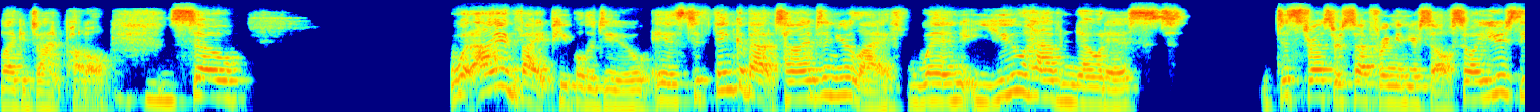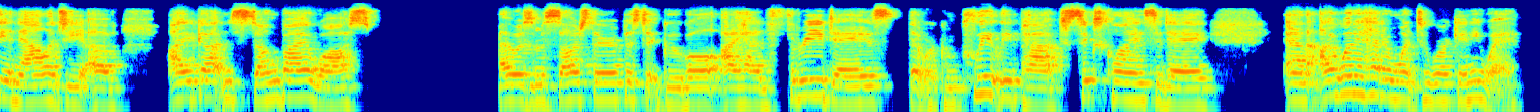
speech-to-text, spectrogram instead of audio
like a giant puddle. Mm-hmm. So what I invite people to do is to think about times in your life when you have noticed distress or suffering in yourself. So I use the analogy of I had gotten stung by a wasp. I was a massage therapist at Google. I had three days that were completely packed, six clients a day, and I went ahead and went to work anyway.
